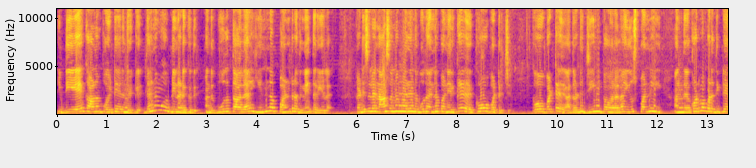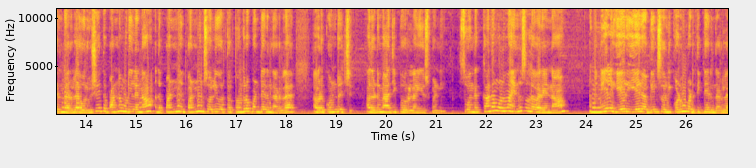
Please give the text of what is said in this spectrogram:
இப்படியே காலம் போயிட்டே இருந்திருக்கு. தினமும் இப்படி நடக்குது. அந்த பூதத்தால என்ன பண்றதுன்னே தெரியல. கடைசியில நான் சொன்ன மாதிரி அந்த பூதம் என்ன பண்ணிருக்கு கோவப்பட்டுருச்சு. கோவப்பட்டு அதோட ஜீனி பவர் எல்லாம் யூஸ் பண்ணி அந்த கொடுமைப்படுத்திக்கிட்டே இருந்தார்ல ஒரு விஷயத்த பண்ண முடியலன்னா அதை பண்ணு பண்ணுன்னு சொல்லி ஒருத்தர் தொந்தரவு பண்ணிட்டே இருந்தார்ல அவரை கொன்றுச்சு. அதோட மேஜிக் பவர் எல்லாம் யூஸ் பண்ணி. ஸோ இந்த கதை மூலமா என்ன சொல்ல வரேன்னா அந்த மேலே ஏறு ஏறு அப்படின்னு சொல்லி கொடுமைப்படுத்திக்கிட்டே இருந்தார்ல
